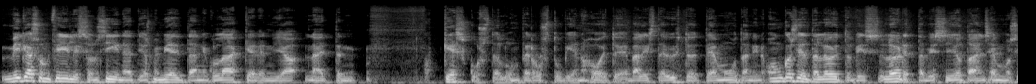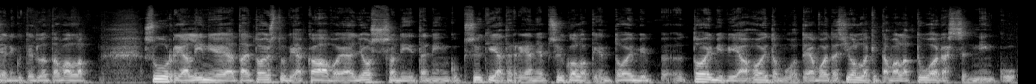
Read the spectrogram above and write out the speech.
mikä sun fiilis on siinä, että jos me mietitään niin lääkkeiden ja näiden keskusteluun perustuvien hoitojen välistä yhteyttä ja muuta, niin onko sieltä löydettävissä jotain semmoisia niin tietyllä tavalla suuria linjoja tai toistuvia kaavoja, jossa niitä niin kuin psykiatrian ja psykologian toimi, toimivia hoitomuotoja voitaisiin jollakin tavalla tuoda sen niin kuin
